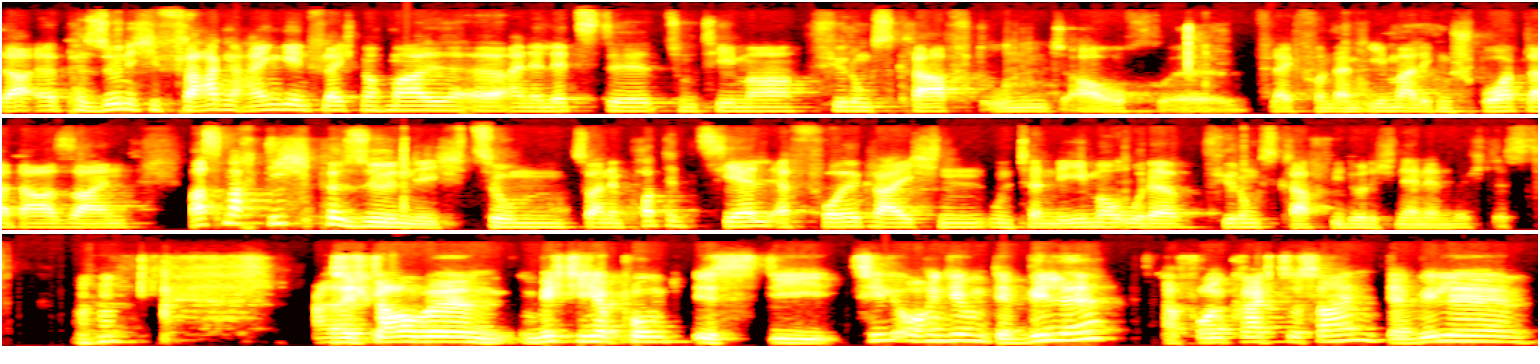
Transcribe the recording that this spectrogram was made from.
äh, persönliche Fragen eingehen, vielleicht nochmal äh, eine letzte zum Thema Führungskraft und auch äh, vielleicht von deinem ehemaligen Sportler-Dasein. Was macht dich persönlich zum, zu einem potenziell erfolgreichen Unternehmer oder Führungskraft, wie du dich nennen möchtest? Mhm. Also ich glaube, ein wichtiger Punkt ist die Zielorientierung, der Wille, erfolgreich zu sein, der Wille,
